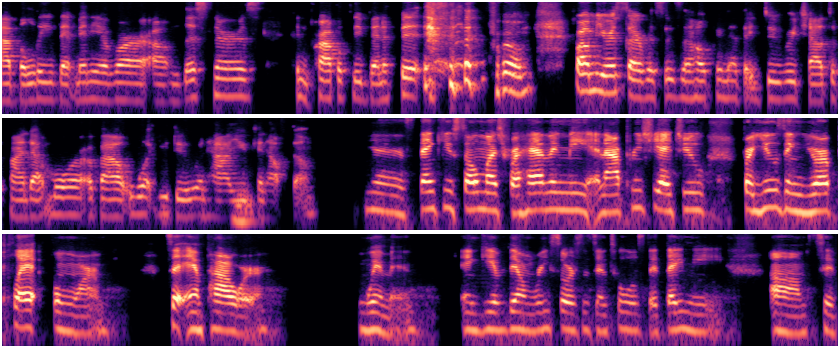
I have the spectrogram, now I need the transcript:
I believe that many of our um, listeners can probably benefit from from your services and hoping that they do reach out to find out more about what you do and how you mm. can help them. Yes, thank you so much for having me and I appreciate you for using your platform to empower women and give them resources and tools that they need um, to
